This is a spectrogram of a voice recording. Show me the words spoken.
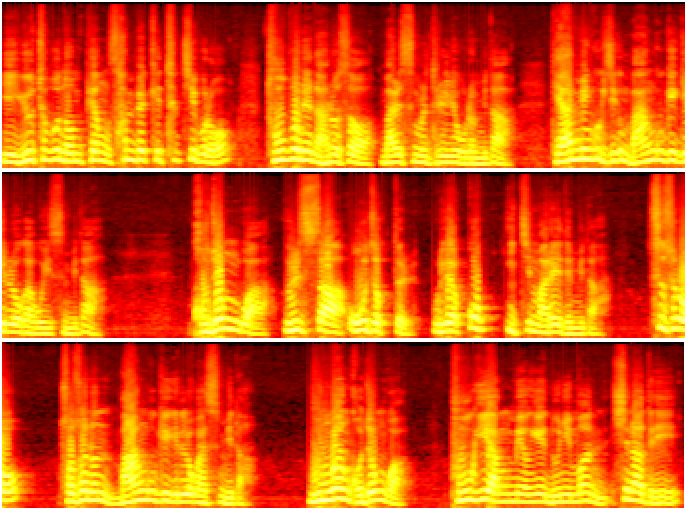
이 유튜브 논평 300회 특집으로 두 번에 나눠서 말씀을 드리려고 합니다. 대한민국이 지금 망국의 길로 가고 있습니다. 고종과 을사, 오적들 우리가 꼭 잊지 말아야 됩니다. 스스로 조선은 망국의 길로 갔습니다. 무능한 고종과 부귀양명의 눈이 먼 신하들이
